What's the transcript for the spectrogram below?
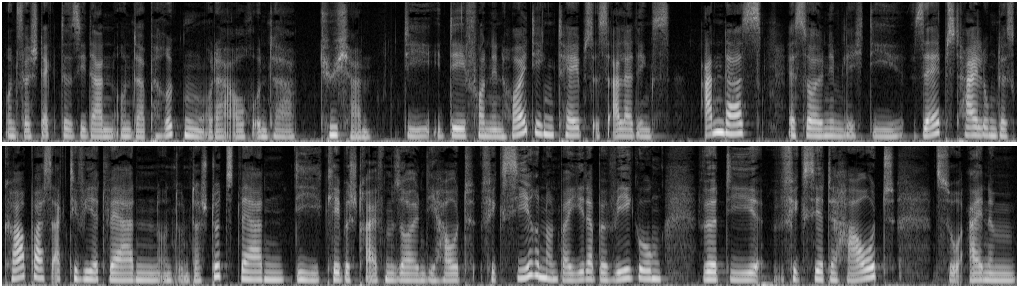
und versteckte sie dann unter Perücken oder auch unter Tüchern. Die Idee von den heutigen Tapes ist allerdings anders. Es soll nämlich die Selbstheilung des Körpers aktiviert werden und unterstützt werden. Die Klebestreifen sollen die Haut fixieren und bei jeder Bewegung wird die fixierte Haut zu einem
